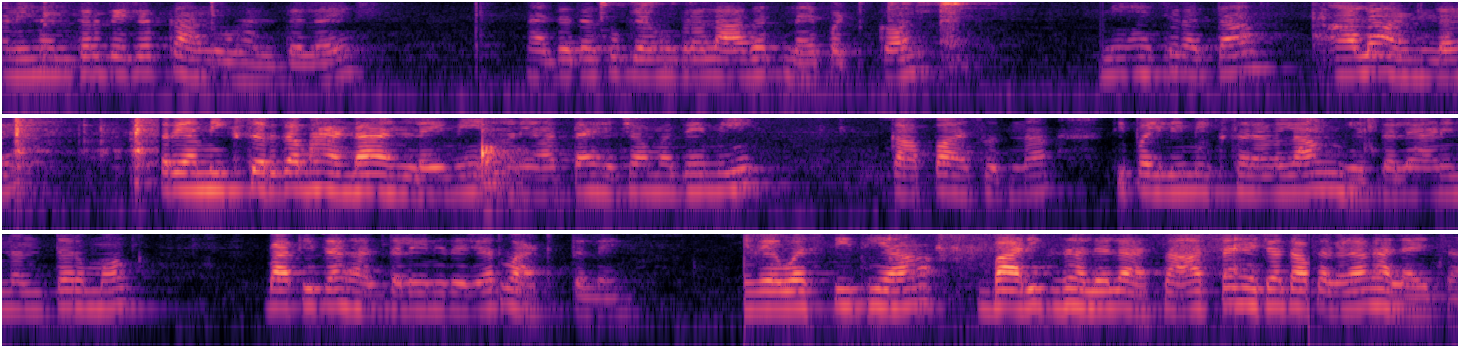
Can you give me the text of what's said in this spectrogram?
आणि नंतर त्याच्यात कांदो आहे नाहीतर त्या सुक्या खोबरा लागत नाही पटकन. मी हे सर आता आलं आणलंय. तर या मिक्सरचा भांडा आणलाय मी आणि आता ह्याच्यामध्ये मी कापा असत ना ती पहिली मिक्सरला लावून घेतलंय आणि नंतर मग बाकीचा घालतलंय आणि त्याच्यात वाटतलंय. व्यवस्थित ह्या बारीक झालेला असा. आता ह्याच्यात सगळा घालायचा.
